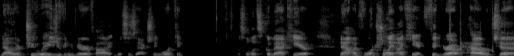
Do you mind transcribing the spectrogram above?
Now there are two ways you can verify this is actually working. So let's go back here. Now unfortunately I can't figure out how to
